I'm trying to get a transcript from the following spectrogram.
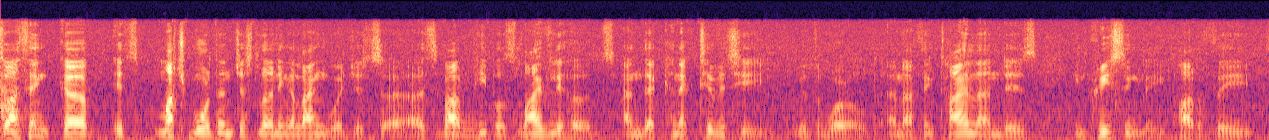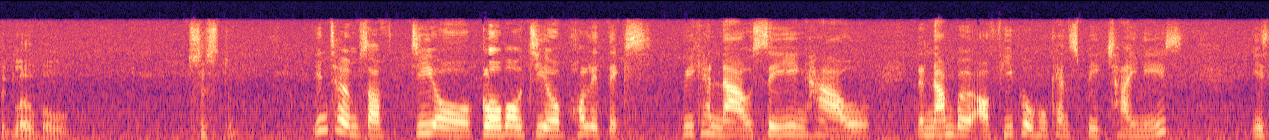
So I think uh, it's much more than just learning a language. It's, uh, it's about people's livelihoods and their connectivity with the world. And I think Thailand is increasingly part of the, the global system. In terms of geo, global geopolitics, we can now seeing how the number of people who can speak Chinese is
